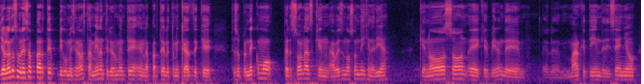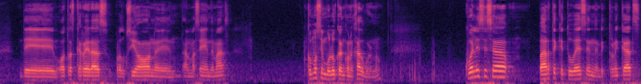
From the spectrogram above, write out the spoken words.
Y hablando sobre esa parte, digo, mencionabas también anteriormente en la parte de electrónica de que te sorprende como personas que a veces no son de ingeniería, que no son, que vienen de marketing, de diseño, de otras carreras, producción, eh, almacén, demás, cómo se involucran con el hardware, ¿no? ¿Cuál es esa parte que tú ves en Electronic Arts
